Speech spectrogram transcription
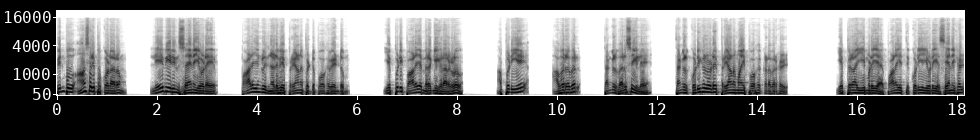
பின்பு ஆசரிப்பு கோடாரம் லேவியரின் சேனையோட பாளையங்களின் நடுவே பிரயாணப்பட்டு போக வேண்டும். எப்படி பாளையம் இறங்குகிறார்களோ அப்படியே அவரவர் தங்கள் வரிசையிலே தங்கள் கொடிகளோட பிரயாணமாய் போக கடவர்கள். எப்பிராயீமுடைய பாளையத்து கொடியையுடைய சேனைகள்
